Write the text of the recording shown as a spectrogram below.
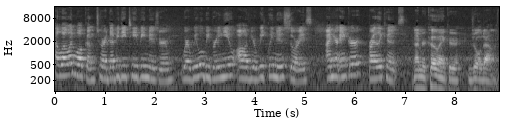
Hello and welcome to our WDTV newsroom, where we will be bringing you all of your weekly news stories. I'm your anchor, Briley Kuntz. And I'm your co-anchor, Joel Dowling.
